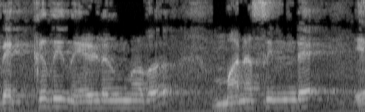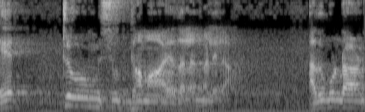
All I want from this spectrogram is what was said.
വ്യക്തി നേടുന്നത് മനസ്സിന്റെ ഏറ്റവും ശുദ്ധമായ തലങ്ങളിലാണ്. അതുകൊണ്ടാണ്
